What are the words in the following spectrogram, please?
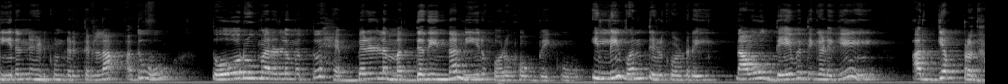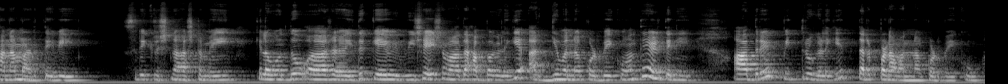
ನೀರನ್ನು ಹಿಡ್ಕೊಂಡಿರ್ತಿರಲ್ಲ, ಅದು ತೋರು, ಮರಳು ಮತ್ತು ಹೆಬ್ಬೆರಳ ಮಧ್ಯದಿಂದ ನೀರು ಹೊರಗೆ ಹೋಗಬೇಕು. ಇಲ್ಲಿ ಒಂದು ತಿಳ್ಕೊಳ್ರಿ. ನಾವು ದೇವತೆಗಳಿಗೆ ಅರ್ಘ್ಯ ಪ್ರಧಾನ ಮಾಡ್ತೇವೆ. ಶ್ರೀಕೃಷ್ಣಾಷ್ಟಮಿ, ಕೆಲವೊಂದು ಇದಕ್ಕೆ ವಿಶೇಷವಾದ ಹಬ್ಬಗಳಿಗೆ ಅರ್ಘ್ಯವನ್ನು ಕೊಡಬೇಕು ಅಂತ ಹೇಳ್ತೀನಿ. ಆದರೆ ಪಿತೃಗಳಿಗೆ ತರ್ಪಣವನ್ನು ಕೊಡಬೇಕು.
